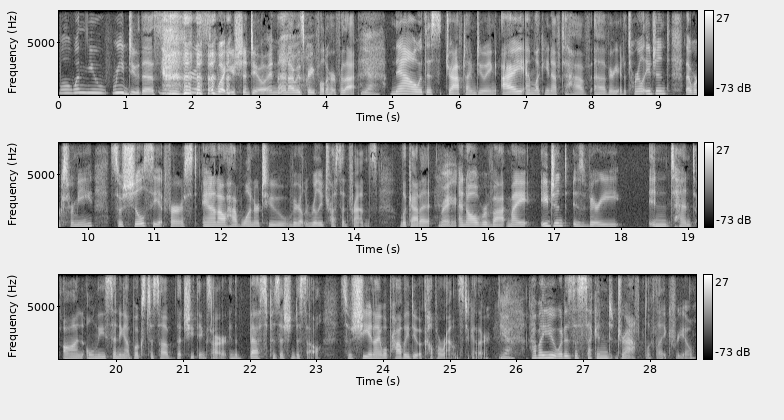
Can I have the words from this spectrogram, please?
well, when you redo this, here's what you should do, and and I was grateful to her for that. Yeah. Now with this draft I'm doing, I am lucky enough to have a very editorial agent that works for me. So she'll see it first, and I'll have one or two very really trusted friends look at it. Right. And I'll revise. My agent is very intent on only sending out books to sub that she thinks are in the best position to sell. So she and I will probably do a couple rounds together. Yeah. How about you? What does the second draft look like for you?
